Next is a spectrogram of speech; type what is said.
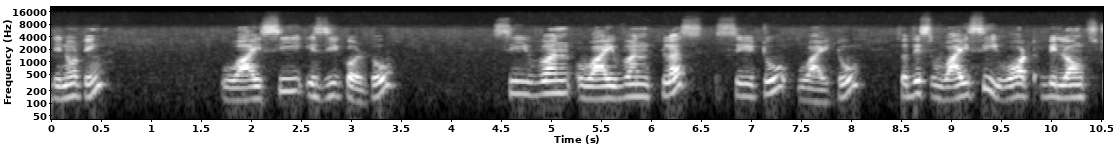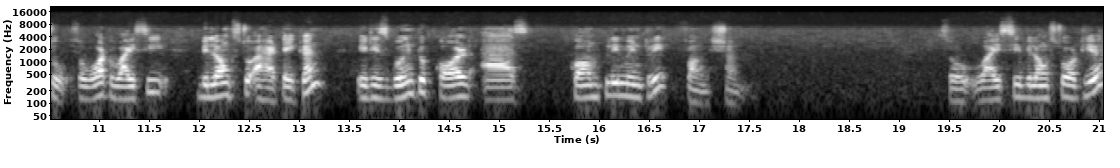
denoting yc is equal to c1 y1 plus c2 y2 so this yc what belongs to? So what yc belongs to i have taken. It is going to called as complementary function. So yc belongs to what here?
